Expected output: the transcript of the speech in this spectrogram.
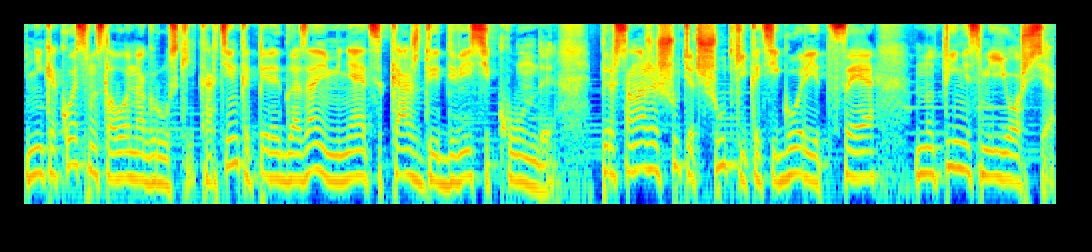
Никакой смысловой нагрузки. Картинка перед глазами меняется каждые 2 секунды. Персонажи шутят шутки категории С, но ты не смеешься.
